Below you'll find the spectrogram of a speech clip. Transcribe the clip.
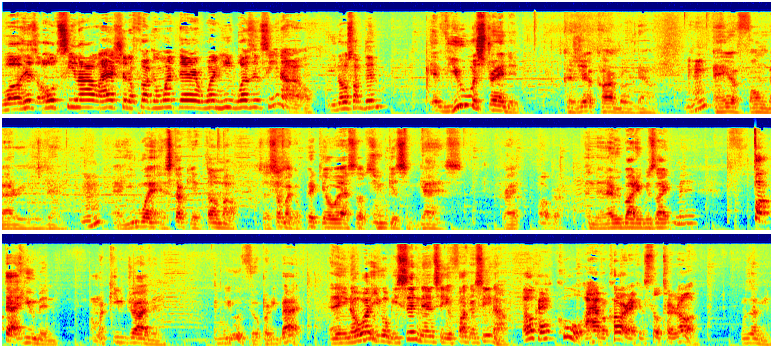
Well, his old senile ass should have fucking went there when he wasn't senile. You know something? If you were stranded because your car broke down Mm-hmm. and your phone battery was dead, Mm-hmm. and you went and stuck your thumb out so somebody could pick your ass up so you can get some gas, right? Okay. And then everybody was like, man, fuck that human. I'm gonna keep driving. You would feel pretty bad. And then you know what? You're gonna be sitting there until you fucking see now. Okay, cool. I have a car that can still turn on. What does that mean?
